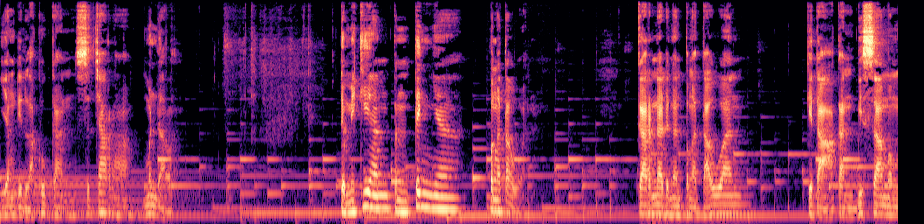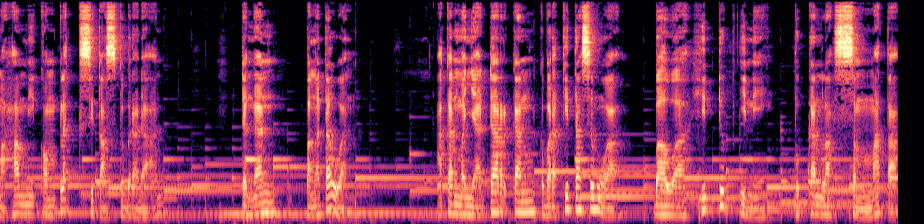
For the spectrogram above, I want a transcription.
yang dilakukan secara mendalam. Demikian pentingnya pengetahuan, karena dengan pengetahuan kita akan bisa memahami kompleksitas keberadaan. Dengan pengetahuan, akan menyadarkan kepada kita semua bahwa hidup ini bukanlah semata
